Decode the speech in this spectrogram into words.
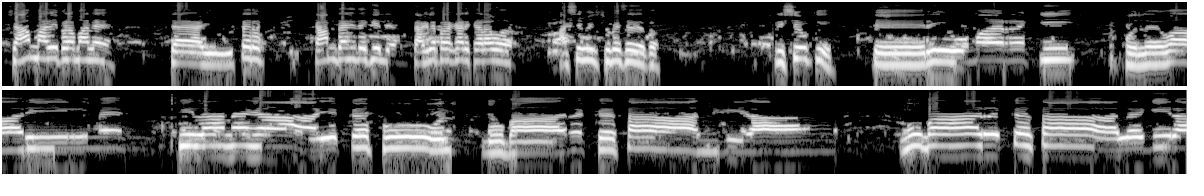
श्याम माळीप्रमाणे त्या इतर काम त्यांनी देखील चांगल्या प्रकारे करावं अशी मी शुभेच्छा देतो. कृषियों की तेरी उमर की फुलवारी में खिला नया एक फूल मुबारक सालगिरा मुबारक सालगिरा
